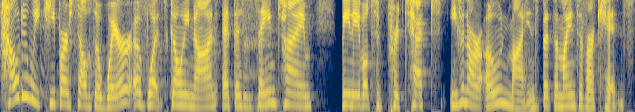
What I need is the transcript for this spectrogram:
how do we keep ourselves aware of what's going on at the mm-hmm. same time being able to protect even our own minds but the minds of our kids?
